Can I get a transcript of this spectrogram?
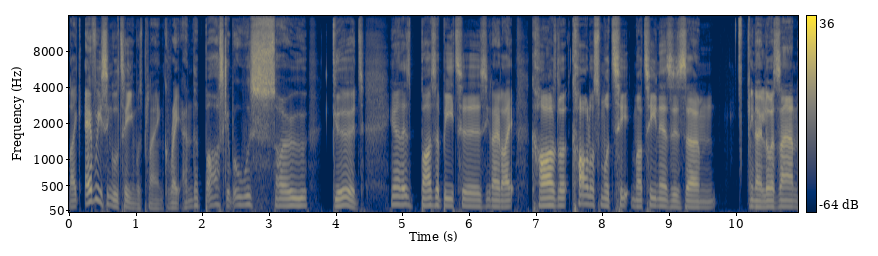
Like every single team was playing great, and the basketball was so good. You know, there's buzzer beaters. You know, like Carlos, Carlos Martinez is. Um, you know, Lausanne,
